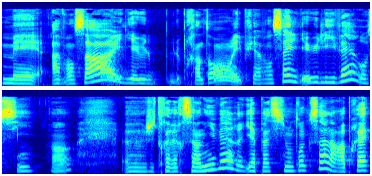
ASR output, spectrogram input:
Mais avant ça, il y a eu le printemps, et puis avant ça, il y a eu l'hiver aussi. Hein. Euh, j'ai traversé un hiver il n'y a pas si longtemps que ça. Alors après,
